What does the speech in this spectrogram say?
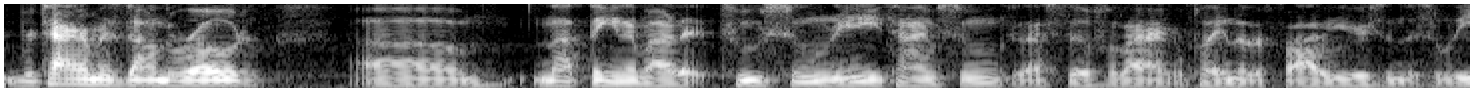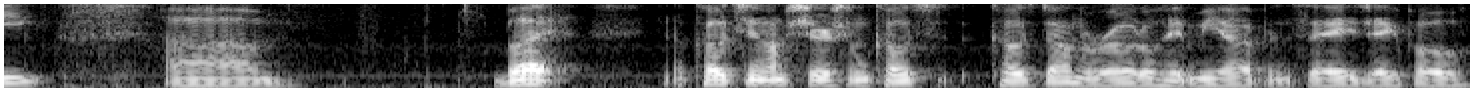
retirement's down the road. Um, not thinking about it too soon, anytime soon, because I still feel like I can play another five years in this league. Um, but you know, coaching, I'm sure some coach coach down the road will hit me up and say, "J Po,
